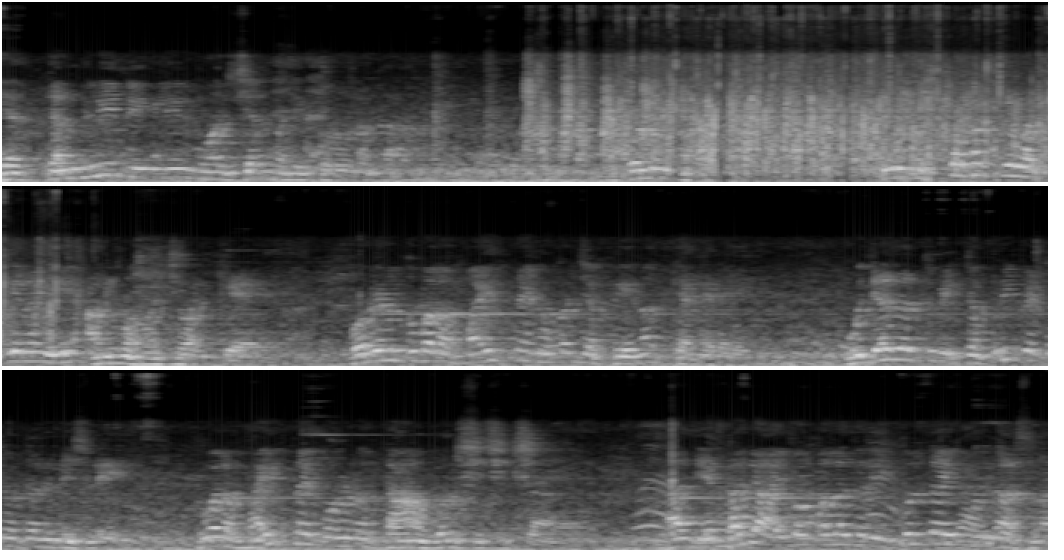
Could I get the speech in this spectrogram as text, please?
या जंगली बिंगली वर्षांमध्ये करू नका. करू नका. हे पुस्तकातलं वाक्य नाही हे अनुभवाचे वाक्य आहे. कारण तुम्हाला माहीत नाही लोकांच्या पेनात कॅमेरा आहे उद्या जर तुम्ही टपरी पेटवताना दिसले तुम्हाला माहीत नाही पूर्ण दहा वर्ष शिक्षा आहे. आज एखाद्या आईबापाला जर एकुलता एक मुलगा असला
